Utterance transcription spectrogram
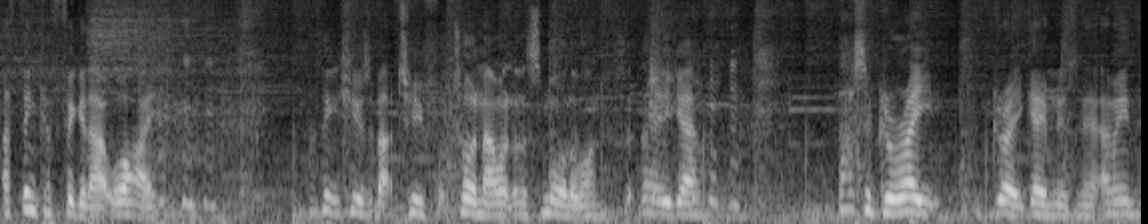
I think I figured out why. I think she was about two foot tall, and I went on the smaller one. So there you go. That's a great, great game, isn't it? I mean,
